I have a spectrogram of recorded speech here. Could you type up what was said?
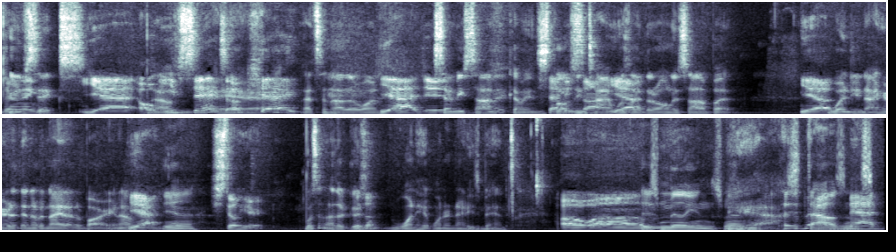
Eve everything- Six. Yeah. Oh, That Eve was- Six. yeah, Okay. that's another one. Yeah, dude. Semisonic. I mean, Semi-Son- closing time was like their only song, but yeah. when do you not hear it at the end of a night at a bar? You know. yeah. Yeah. You still hear it. What's another good There's a- one hit wonder nineties band? Oh, um, There's millions, man. Yeah. There's thousands. Mad,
